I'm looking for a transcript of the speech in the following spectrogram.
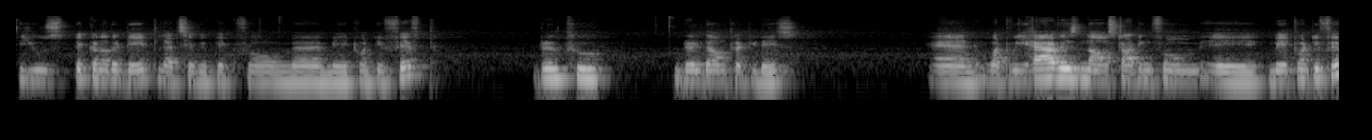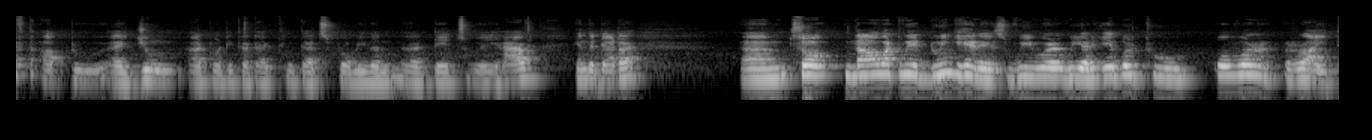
use pick another date. Let's say we pick from uh, May 25th. Drill through, drill down 30 days. And what we have is now starting from a May 25th up to a June uh, 23rd. I think that's probably the uh, dates we have in the data. Um, so now what we are doing here is we were we are able to overwrite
